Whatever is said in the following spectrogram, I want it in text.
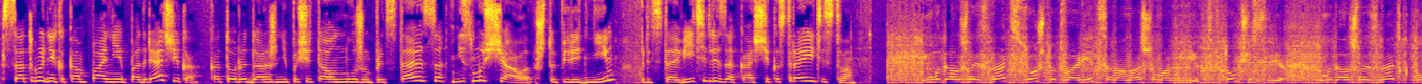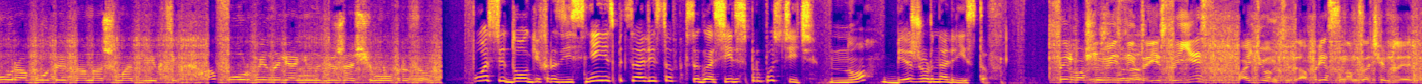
Сотрудника компании-подрядчика, который даже не посчитал нужным представиться, не смущало, что перед ним представители заказчика строительства. И мы должны знать все, что творится на нашем объекте. В том числе мы должны знать, кто работает на нашем объекте, оформлены ли они надлежащим образом. После долгих разъяснений специалистов согласились пропустить, но без журналистов. Цель вашего визита, если есть, пойдемте. Да, пресса нам зачем для этого?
